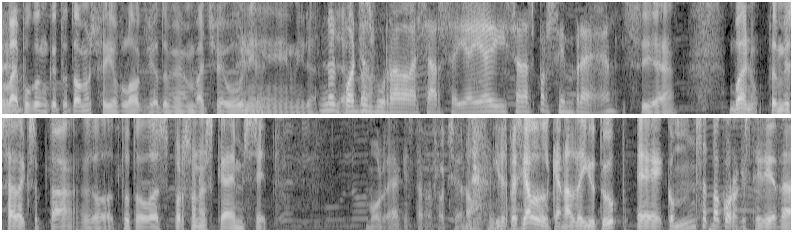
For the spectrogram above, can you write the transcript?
En l'època en què tothom es feia blogs, jo també me'n vaig fer un Sí, sí. i mira... No et pots està. esborrar de la xarxa, ja, ja hi seràs per sempre, eh? Sí, eh? Bueno, també s'ha d'acceptar eh, totes les persones que hem set. Molt bé, aquesta reflexió, no? I després hi ha el canal de YouTube. Eh, com se't va córrer aquesta idea de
